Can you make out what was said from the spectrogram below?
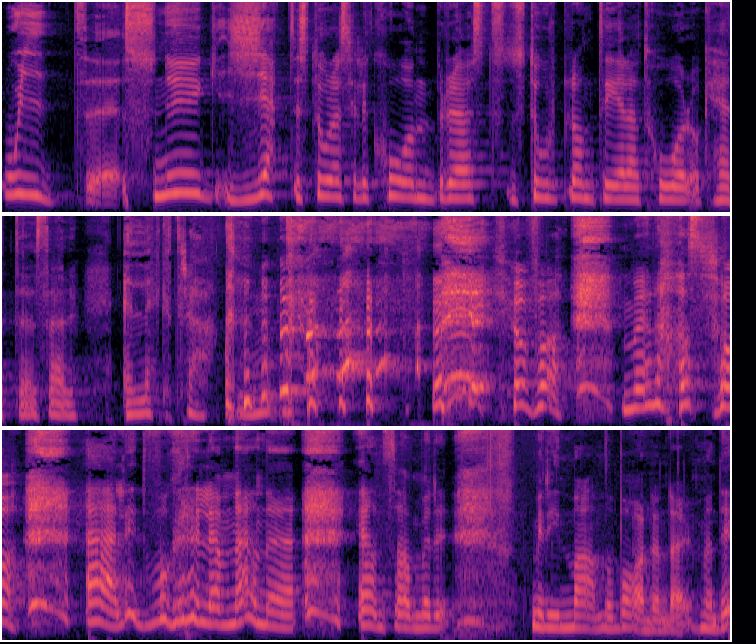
skitsnygg, jättestora silikonbröst, stort blonderat hår och hette så här Elektra. jag bara, men alltså ärligt, vågar du lämna henne ensam med, med din man och barnen där? Men det,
